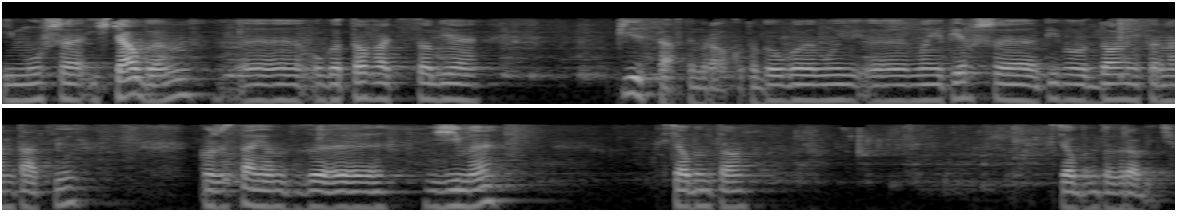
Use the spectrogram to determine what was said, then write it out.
I muszę, i chciałbym yy, ugotować sobie Pilsa w tym roku. To było mój, e, moje pierwsze piwo dolnej fermentacji. Korzystając z e, zimy, chciałbym to, chciałbym to zrobić.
